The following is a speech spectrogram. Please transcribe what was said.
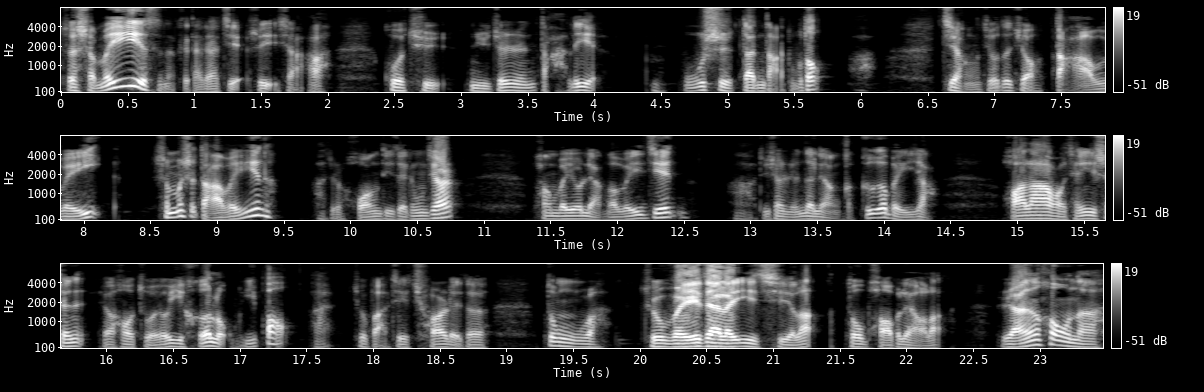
这什么意思呢？给大家解释一下啊。过去女真人打猎不是单打独斗。讲究的叫打围，什么是打围呢？啊，就是皇帝在中间，旁边有两个围肩啊，就像人的两个胳膊一样，哗啦往前一伸，然后左右一合拢一抱，哎，就把这圈里的动物啊就围在了一起了，都跑不了了。然后呢，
